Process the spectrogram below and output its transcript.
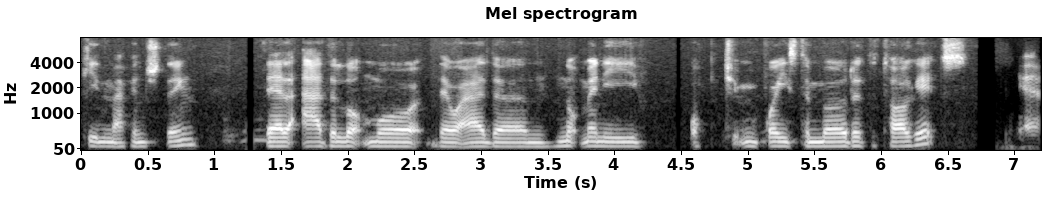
keep the map interesting, they'll add a lot more. They'll add um, not many ways to murder the targets. Yeah.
